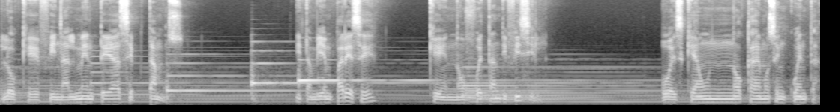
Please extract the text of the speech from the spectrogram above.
lo que finalmente aceptamos. Y también parece que no fue tan difícil. ¿O es que aún no caemos en cuenta?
